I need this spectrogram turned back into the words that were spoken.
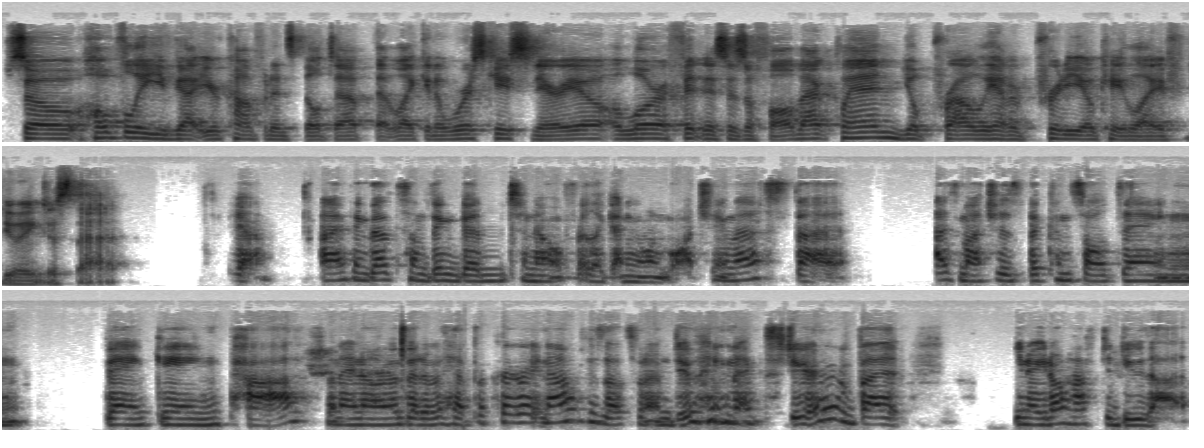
So hopefully you've got your confidence built up that like in a worst case scenario, Allora Fitness is a fallback plan, you'll probably have a pretty okay life doing just that. Yeah. I think that's something good to know for like anyone watching this that as much as the consulting banking path. And I know I'm a bit of a hypocrite right now because that's what I'm doing next year, but you know, you don't have to do that,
